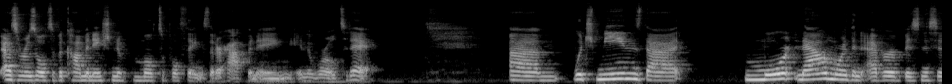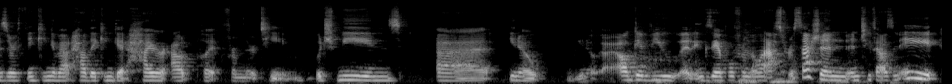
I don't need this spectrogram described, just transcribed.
as a result of a combination of multiple things that are happening in the world today. Um, which means that more now more than ever, businesses are thinking about how they can get higher output from their team, which means uh, you know you know, I'll give you an example from the last recession in 2008.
